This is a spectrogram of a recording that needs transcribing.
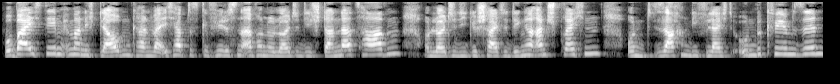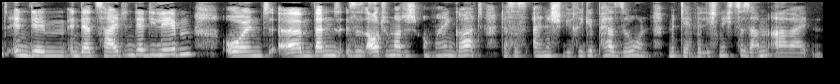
Wobei ich dem immer nicht glauben kann, weil ich habe das Gefühl, das sind einfach nur Leute, die Standards haben und Leute, die gescheite Dinge ansprechen und Sachen, die vielleicht unbequem sind in dem in der Zeit, in der die leben. Und ähm, dann ist es automatisch, oh mein Gott, das ist eine schwierige Person, mit der will ich nicht zusammenarbeiten.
